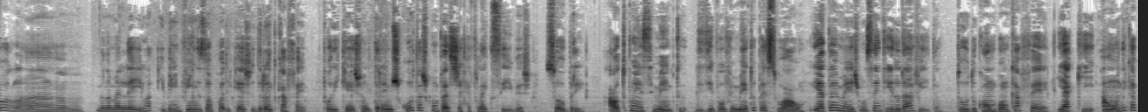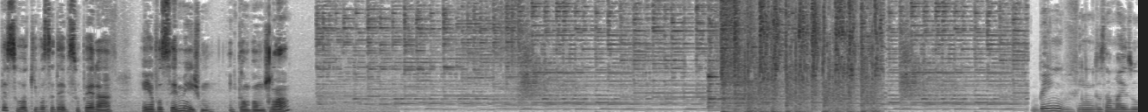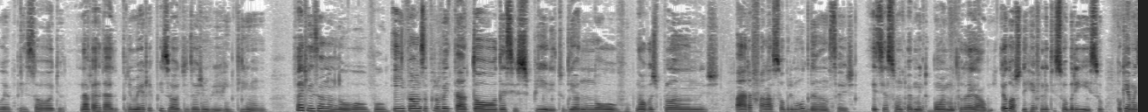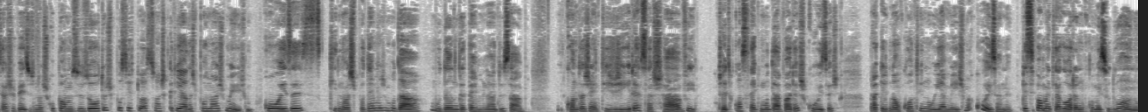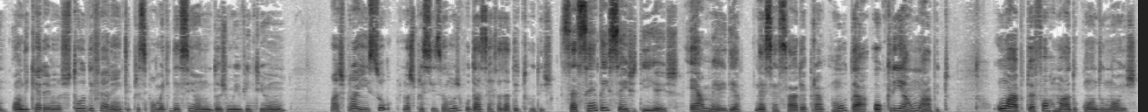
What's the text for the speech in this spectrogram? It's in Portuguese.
Olá, meu nome é Leila e bem-vindos ao podcast Durante o Café. Podcast onde teremos curtas conversas reflexivas sobre autoconhecimento, desenvolvimento pessoal e até mesmo o sentido da vida. Tudo com um bom café e aqui a única pessoa que você deve superar é você mesmo. Então vamos lá? Bem-vindos a mais um episódio. Na verdade, o primeiro episódio de 2021. Feliz ano novo! E vamos aproveitar todo esse espírito de ano novo, novos planos, para falar sobre mudanças. Esse assunto é muito bom, é muito legal. Eu gosto de refletir sobre isso, porque muitas vezes nós culpamos os outros por situações criadas por nós mesmos, coisas que nós podemos mudar mudando determinados hábitos. E quando a gente gira essa chave, a gente consegue mudar várias coisas para que ele não continue a mesma coisa, né? Principalmente agora, no começo do ano, onde queremos tudo diferente, principalmente desse ano de 2021. Mas para isso, nós precisamos mudar certas atitudes. 66 dias é a média necessária para mudar ou criar um hábito. Um hábito é formado quando nós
